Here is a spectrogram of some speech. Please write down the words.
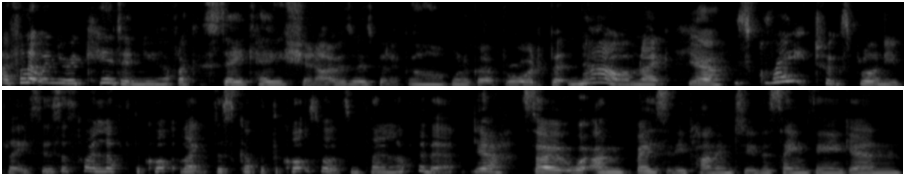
I, I feel like when you're a kid and you have like a staycation, I was always be like, oh, I want to go abroad. But now I'm like, Yeah, it's great to explore new places. That's why I loved the Cot- like discovered the Cotswolds and fell in love with it. yeah. So I'm basically planning to do the same thing again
